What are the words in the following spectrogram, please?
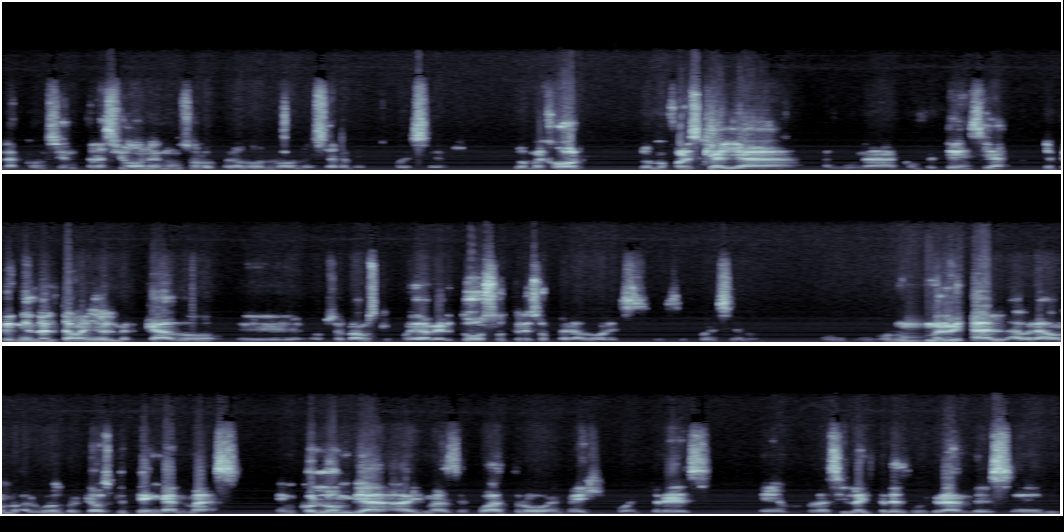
la concentración en un solo operador no necesariamente puede ser lo mejor. Lo mejor es que haya alguna competencia. Dependiendo del tamaño del mercado, eh, observamos que puede haber dos o tres operadores. Ese puede ser un, número ideal. Habrá un, algunos mercados que tengan más. En Colombia hay más de cuatro, en México hay tres, en Brasil hay tres muy grandes, en,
